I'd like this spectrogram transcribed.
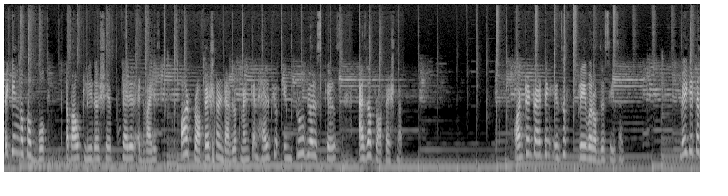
Picking up a book about leadership, career advice, or professional development can help you improve your skills as a professional. Content writing is a flavor of the season. Make it a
